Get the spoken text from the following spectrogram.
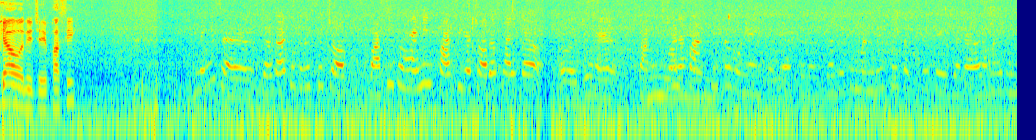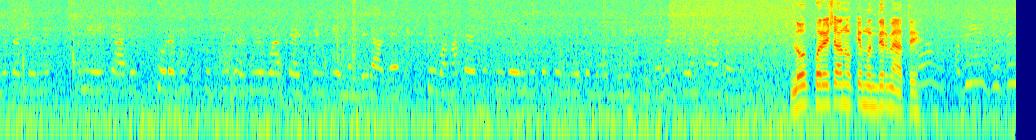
क्या होनी चाहिए? फांसी? नहीं सर सरकार की तरफ़ से फांसी तो है नहीं। फांसी या चौदह साल का जो है कानून द्वारा फांसी तो होना ही चाहिए। लेकिन मंदिर तो सबसे सही जगह है हमारे हिंदू कल्चर में हम यही चाहते हैं थोड़ा भी कुछ भी घर में हुआ साइड फिर के मंदिर आ गए फिर वहाँ पे ऐसी चीज़ें होंगी तो फिर ये तो बहुत बुरी चीज़ है ना फिर हम कहाँ जाएँगे। लोग परेशान होकर मंदिर में आते हैं। हाँ अभी जिस दिन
